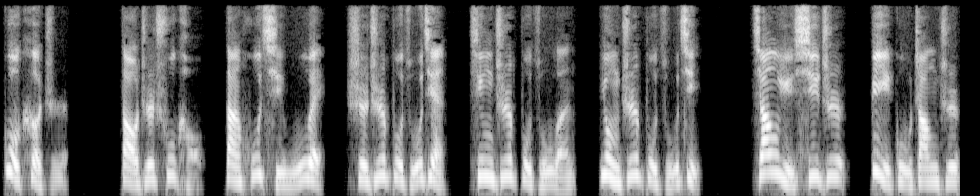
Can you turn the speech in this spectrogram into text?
过客止。道之出口，但乎其无味；视之不足见，听之不足闻。用之不足计，将欲息之，必固张之；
